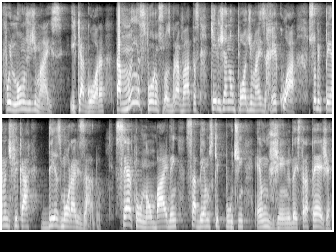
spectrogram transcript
foi longe demais e que agora tamanhas foram suas bravatas que ele já não pode mais recuar, sob pena de ficar desmoralizado. Certo ou não, Biden, sabemos que Putin é um gênio da estratégia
